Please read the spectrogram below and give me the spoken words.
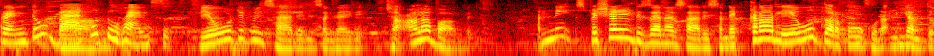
front back two hands beautiful sari నిజంగా ఇది. చాలా బాగుంది. అన్ని స్పెషల్ డిజైనర్ శారీస్ అండి. ఎక్కడా లేవు దొరకవు కూడా. ఇంకంతే.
